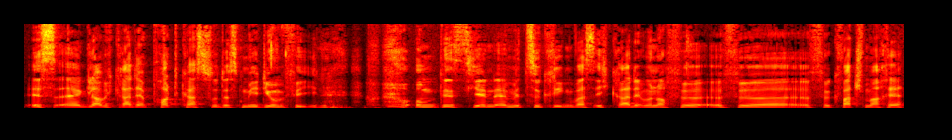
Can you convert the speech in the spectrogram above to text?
ist, äh, glaube ich, gerade der Podcast so das Medium für ihn, um ein bisschen äh, mitzukriegen, was ich gerade immer noch für, für, für Quatsch mache.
